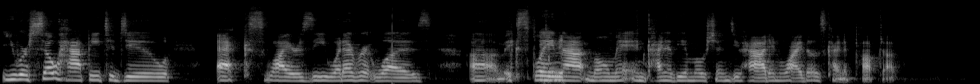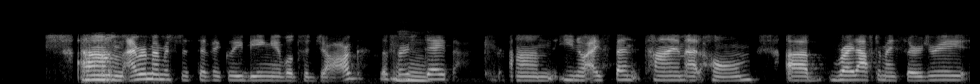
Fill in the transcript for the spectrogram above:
you were so happy to do x y or z whatever it was. Um, explain that moment and kind of the emotions you had and why those kind of popped up um, I remember specifically being able to jog the 1st mm-hmm. day back. Um, you know, I spent time at home uh, right after my surgery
